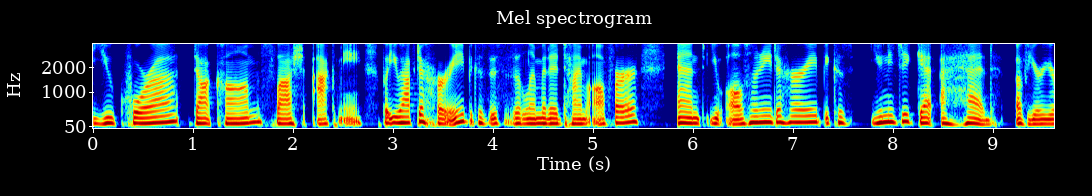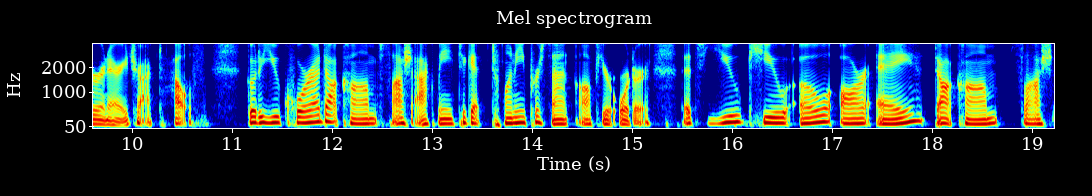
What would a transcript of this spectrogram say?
uqora.com slash acme. But you have to hurry because this is a limited time offer. And you also need to hurry because you need to get ahead of your urinary tract health. Go to uqora.com slash acme to get 20% off your order. That's U-Q-O-R-A dot slash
